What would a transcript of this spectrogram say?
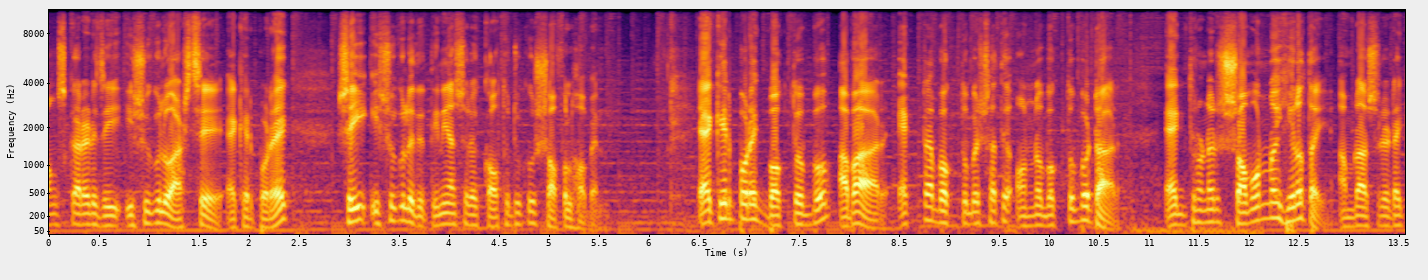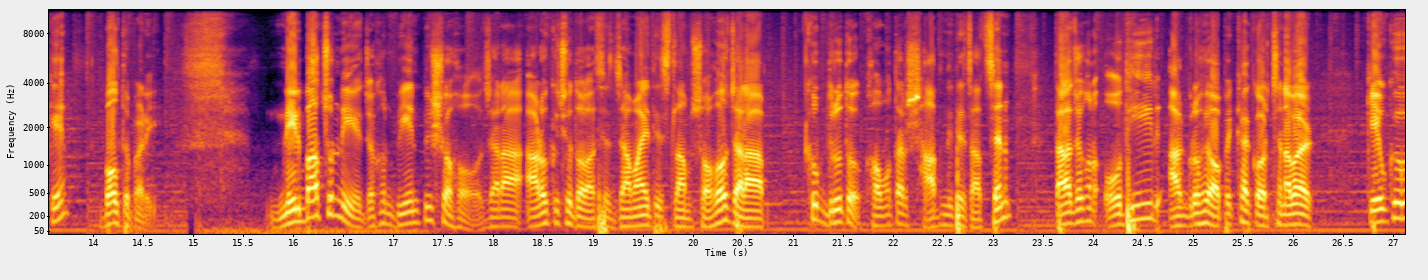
সংস্কারের যেই ইস্যুগুলো আসছে একের পর এক, সেই ইস্যুগুলোতে তিনি আসলে কতটুকু সফল হবেন? একের পর এক বক্তব্য, আবার একটা বক্তব্যের সাথে অন্য বক্তব্যটার এক ধরনের সমন্বয়হীনতাই আমরা আসলে এটাকে বলতে পারি। নির্বাচন নিয়ে যখন বিএনপি সহ যারা আরও কিছু দল আছে, জামায়াত ইসলাম সহ যারা খুব দ্রুত ক্ষমতার স্বাদ নিতে চাচ্ছেন। তারা যখন অধীর আগ্রহে অপেক্ষা করছেন, আবার কেউ কেউ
